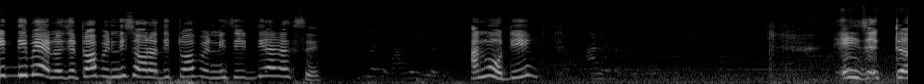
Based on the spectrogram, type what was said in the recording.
ইট দিবেন? ওই যে টপের নিচে ওরা দি টপের নিচে ইট দিয়া রাখছে। আনমো ওটি। এই যে একটা।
